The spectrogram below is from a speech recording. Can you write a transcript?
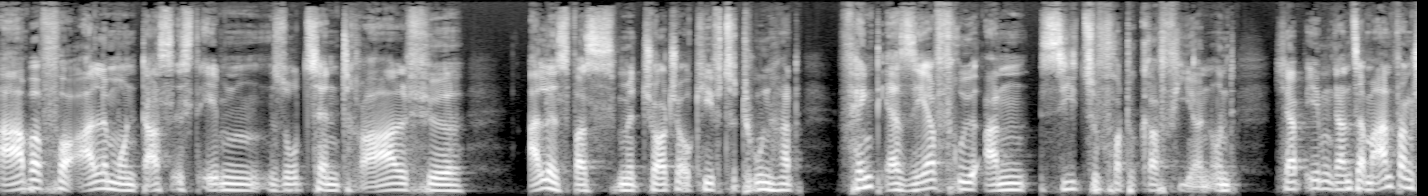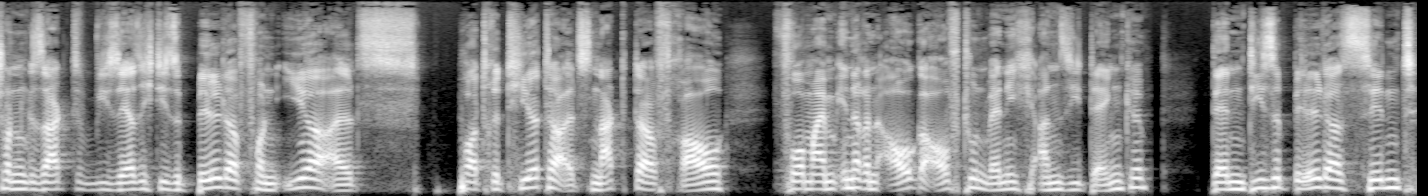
Aber vor allem, und das ist eben so zentral für alles, was mit Georgia O'Keeffe zu tun hat, fängt er sehr früh an, sie zu fotografieren. Und ich habe eben ganz am Anfang schon gesagt, wie sehr sich diese Bilder von ihr als porträtierter, als nackter Frau vor meinem inneren Auge auftun, wenn ich an sie denke. Denn diese Bilder sind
